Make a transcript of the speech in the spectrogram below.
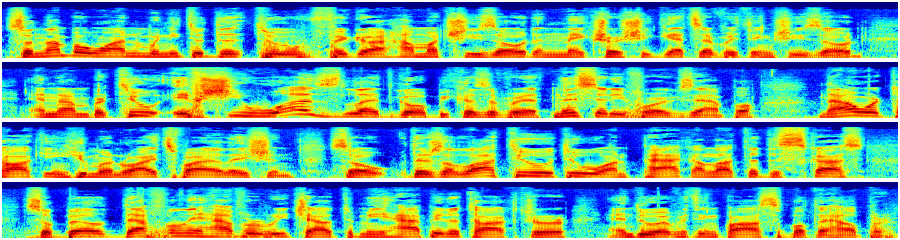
So, number one, we need to, to figure out how much she's owed and make sure she gets everything she's owed. And number two, if she was let go because of her ethnicity, for example, now we're talking human rights violation. So, there's a lot to, to unpack, a lot to discuss. So, Bill, definitely have her reach out to me. Happy to talk to her and do everything possible to help her.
